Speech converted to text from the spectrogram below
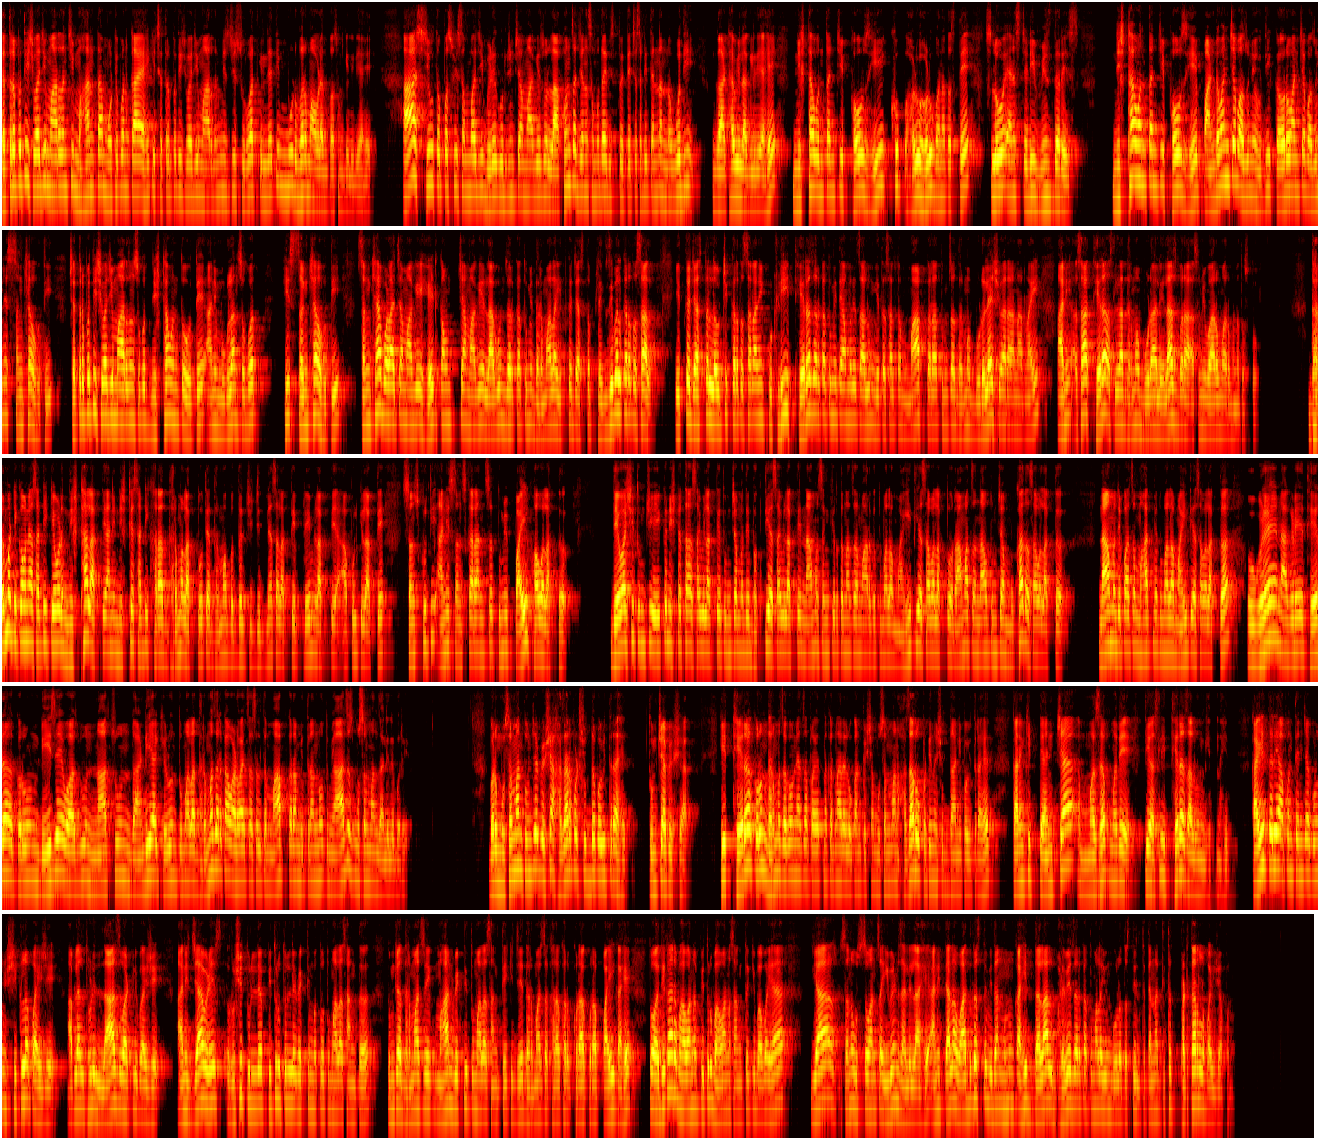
छत्रपती शिवाजी महाराजांची महानता मोठेपण काय आहे की छत्रपती शिवाजी महाराजांनी जी सुरुवात केली आहे ती मूठभर मावळ्यांपासून केलेली आहे. आज शिव तपस्वी संभाजी भिडे गुरुजींच्या मागे जो लाखोंचा जनसमुदाय दिसतोय त्याच्यासाठी त्यांना नव्वदी गाठावी लागलेली आहे. निष्ठावंतांची फौज ही खूप हळूहळू बनत असते. Slow and study wins the race निष्ठावंतांची फौज हे पांडवांच्या बाजूने होती कौरवांच्या बाजूने संख्या होती. छत्रपती शिवाजी महाराजांसोबत निष्ठावंत होते आणि मुघलांसोबत ही संख्या होती. संख्याबळाच्या मागे हेड काउंटच्या मागे लागून जर का तुम्ही धर्माला इतकं जास्त फ्लेक्झिबल करत असाल इतकं जास्त लवचिक करत असाल आणि कुठलीही थेरं जर का तुम्ही त्यामध्ये चालून घेत असाल तर माफ करा तुमचा धर्म बुडल्याशिवाय राहणार नाही आणि असा थेरं असलेला धर्म बुडालेलाच बरा असं मी वारंवार म्हणत असतो. धर्म टिकवण्यासाठी केवळ निष्ठा लागते आणि निष्ठेसाठी खरा धर्म लागतो. त्या धर्माबद्दलची जिज्ञासा लागते प्रेम लागते आपुलकी लागते संस्कृती आणि संस्कारांचं तुम्ही पायी व्हावं लागतं. देवाशी तुमची एकनिष्ठता असावी लागते तुमच्यामध्ये भक्ती असावी लागते नामसंकीर्तनाचा मार्ग तुम्हाला माहिती असावा लागतो रामाचं नाव तुमच्या मुखात असावं लागतं नामजपाचं महात्म्य तुम्हाला माहिती असावं लागतं उघडे नागडे थेर करून डीजे वाजून नाचून दांडिया खेळून तुम्हाला धर्म जर का वाढवायचा असेल तर माफ करा मित्रांनो तुम्ही आजच मुसलमान झालेले बरे. बरं मुसलमान तुमच्यापेक्षा हजारपट शुद्ध पवित्र आहेत तुमच्यापेक्षा. ही थेर करून धर्म जगवण्याचा प्रयत्न करणाऱ्या लोकांपेक्षा मुसलमान हजारो पटीने शुद्ध आणि पवित्र आहेत कारण की त्यांच्या मजहबमध्ये ती असली थेरं चालवून घेत नाहीत. काहीतरी आपण त्यांच्याकडून शिकलं पाहिजे आपल्याला थोडी लाज वाटली पाहिजे. आणि ज्यावेळेस ऋषितुल्य पितृतुल्य व्यक्तिमत्व तुम्हाला सांगतं तुमच्या धर्माचं एक महान व्यक्ती तुम्हाला सांगते की जे धर्माचा खरा खरा खुराखुरा पाईक आहे तो अधिकार भावानं पितृभावानं सांगतो की बाबा ह्या या सण उत्सवांचा इव्हेंट झालेला आहे आणि त्याला वादग्रस्त विधान म्हणून काही दलाल भडवे जर का तुम्हाला येऊन बोलत असतील तर त्यांना तिथं फटकारलं पाहिजे आपण.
